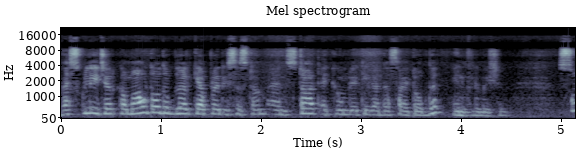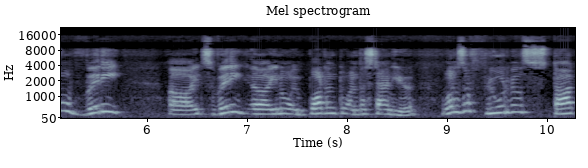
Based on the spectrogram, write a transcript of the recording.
vasculature, come out of the blood capillary system and start accumulating at the site of the inflammation. So very, uh, it's very uh, you know important to understand here. Once the fluid will start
